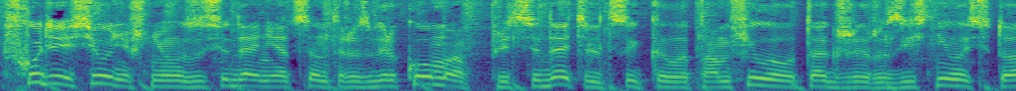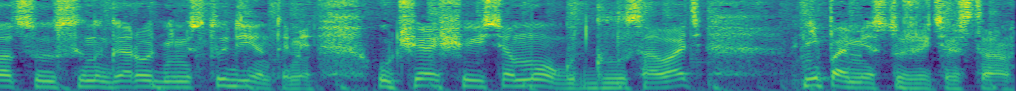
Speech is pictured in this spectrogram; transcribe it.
В ходе сегодняшнего заседания Центра избиркома председатель цикла Памфилова также разъяснила ситуацию с иногородними студентами учащиеся могут голосовать не по месту жительства.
